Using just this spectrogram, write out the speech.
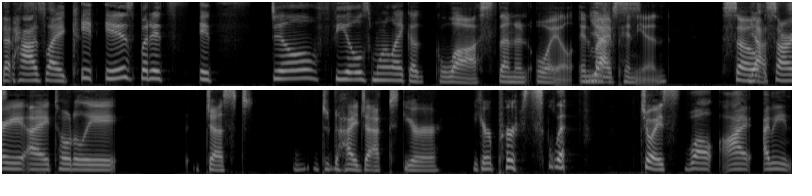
that has like it is, but it's it still feels more like a gloss than an oil, in my opinion. So Yes. sorry, I totally just hijacked your your purse lip choice. well, I I mean,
